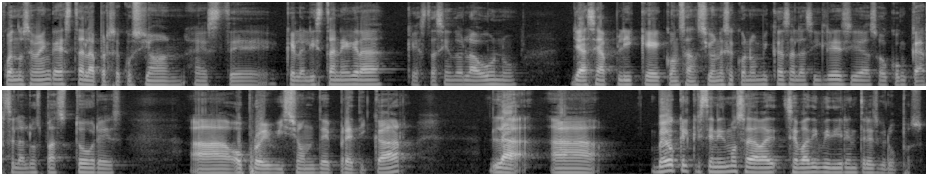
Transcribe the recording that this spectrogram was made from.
Cuando se venga esta la persecución, este, que la lista negra que está haciendo la ONU ya se aplique con sanciones económicas a las iglesias o con cárcel a los pastores ah, o prohibición de predicar, la, ah, veo que el cristianismo se va, se va a dividir en tres grupos.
